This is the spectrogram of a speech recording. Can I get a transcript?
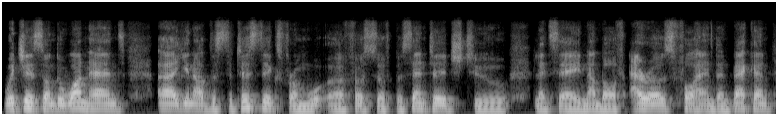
which is on the one hand, uh, you know, the statistics from uh, first serve percentage to, let's say, number of errors, forehand and backhand,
